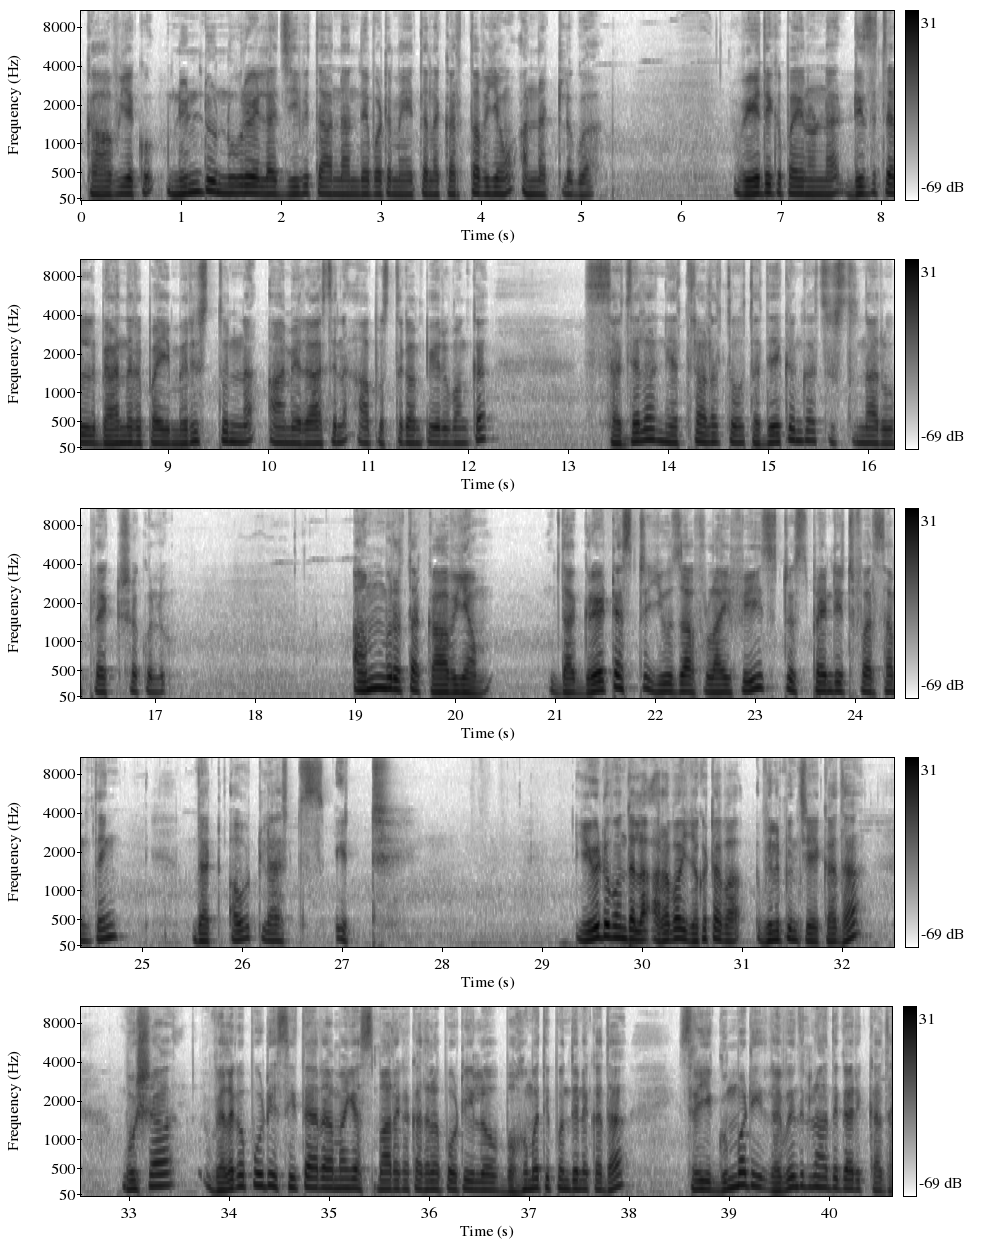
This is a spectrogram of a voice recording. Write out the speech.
కావ్యకు నిండు నూరేళ్ళ జీవితాన్ని అందివ్వటమే తన కర్తవ్యం అన్నట్లుగా. వేదికపైనున్న డిజిటల్ బ్యానర్పై మెరుస్తున్న ఆమె రాసిన ఆ పుస్తకం పేరు వంక సజల నేత్రాలతో తదేకంగా చూస్తున్నారు ప్రేక్షకులు. అమృత కావ్యం the greatest use of life is to spend it for something that outlasts it. ఏడు వందల అరవై ఒకటవ వినిపించే కథ ఉషా వెలగపూడి సీతారామయ్య స్మారక కథల పోటీలో బహుమతి పొందిన కథ శ్రీ గుమ్మడి రవీంద్రనాథ్ గారి కథ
